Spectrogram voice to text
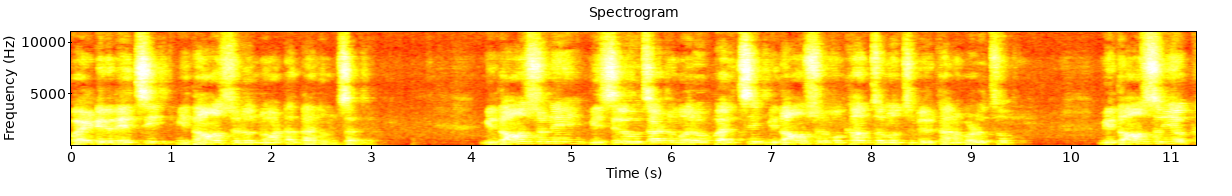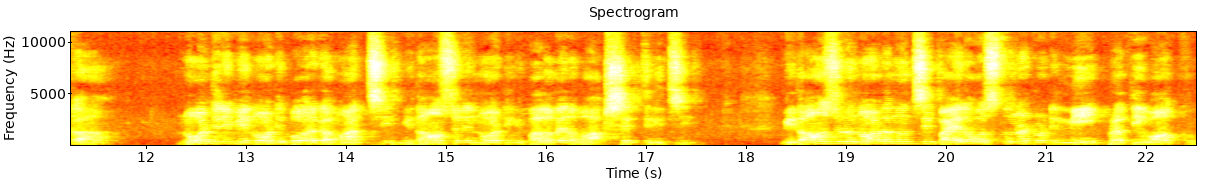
బయటికి తెచ్చి మీ దాసుడు నోట దాన్ని ఉంచండి. మీ దాసుని మీ సిలువు చాటు మరుగుపరిచి మీ దాసుడు ముఖాంతం నుంచి మీరు కనబడుతూ మీ దాసుని యొక్క నోటిని మీ నోటి బోరగా మార్చి మీ దాసుని నోటికి బలమైన వాక్శక్తినిచ్చి మీ దాసుడు నోట నుంచి బయలు వస్తున్నటువంటి నీ ప్రతి వాక్కు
